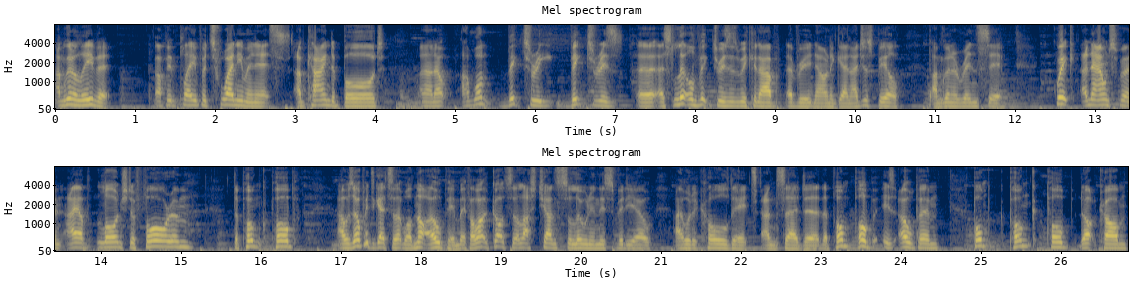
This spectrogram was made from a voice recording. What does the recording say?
I'm to leave it. I've been playing for 20 minutes. I'm kind of bored. And I know I want victory, victories, uh, as little victories as we can have every now and again. I just feel I'm to rinse it. Quick announcement I have launched a forum, the Punk Pub. I was hoping to get to that, well, not hoping, but if I got to the last chance saloon in this video, I would have called it and said uh, the Punk Pub is open. Punk, punkpub.com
